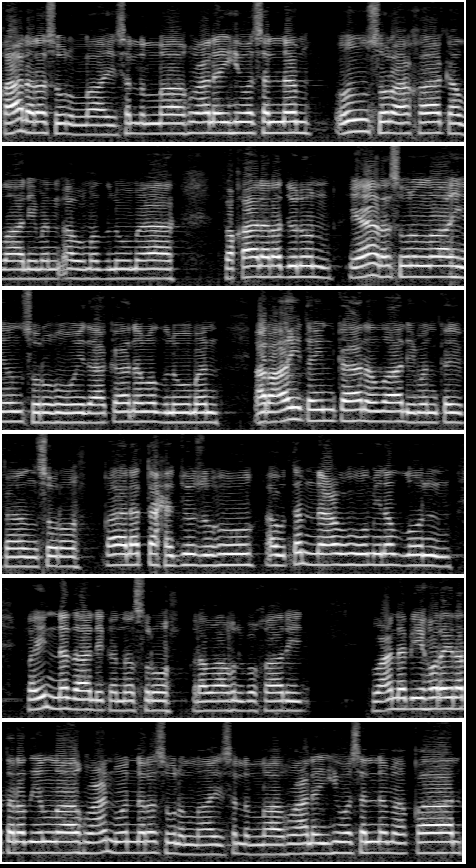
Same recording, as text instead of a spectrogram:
قال رسول الله صلى الله عليه وسلم انصر أخاك ظالما أو مظلوما. فقال رجل يا رسول الله انصره إذا كان مظلوما. أرأيت إن كان ظالما كيف أنصره؟ قال تحجزه أو تمنعه من الظلم فإن ذلك نصره. رواه البخاري. وعن أبي هريرة رضي الله عنه أن رسول الله صلى الله عليه وسلم قال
